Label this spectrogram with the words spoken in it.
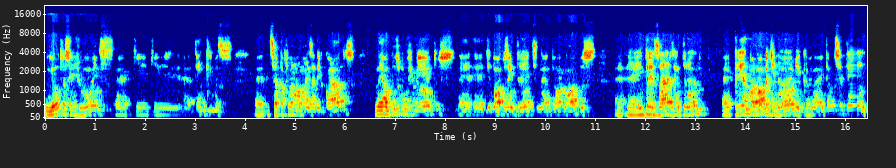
em outras regiões é, que, que é, têm climas, de certa forma, mais adequados, né, alguns movimentos né, é, de novos entrantes, né, novos é, é, empresários entrando, é, criando uma nova dinâmica. Né? Então, você tem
